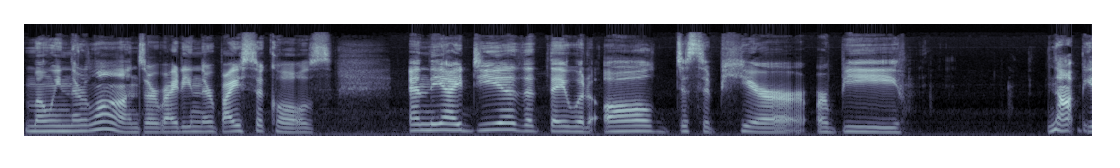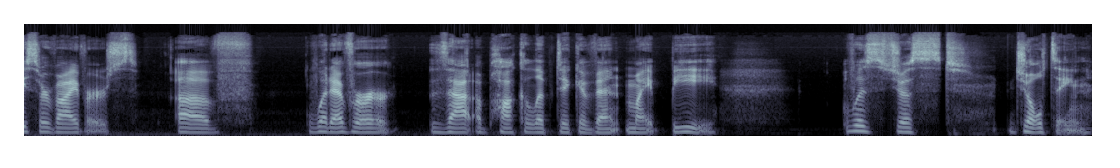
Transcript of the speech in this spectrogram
mowing their lawns or riding their bicycles. And the idea that they would all disappear or be not be survivors of whatever that apocalyptic event might be was just jolting.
